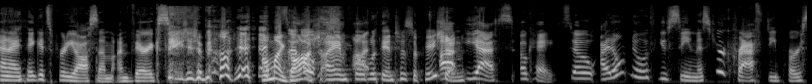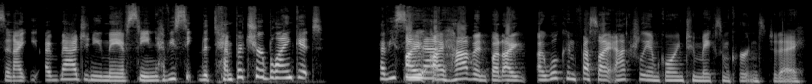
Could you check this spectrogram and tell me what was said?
and i think it's pretty awesome i'm very excited about it Oh my So, gosh, I am filled uh, with Uh, anticipation. yes. Okay. So I don't know if you've seen this. You're a crafty person. I, I imagine you may have seen. Have you seen the temperature blanket? Have you seen I, that? I haven't, but I, I will confess I actually am going to make some curtains today.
